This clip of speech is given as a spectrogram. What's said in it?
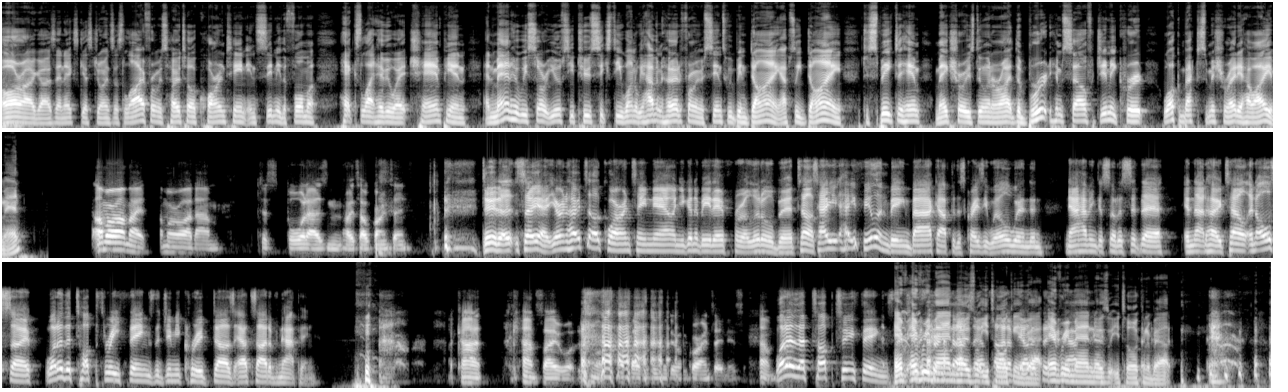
All right, guys. Our next guest joins us live from his hotel quarantine in Sydney. The former Hex light heavyweight champion and man who we saw at UFC 261. We haven't heard from him since. We've been dying, absolutely dying to speak to him. Make sure he's doing all right. The brute himself, Jimmy Crute. Welcome back to Submission Radio. How are you, man? I'm all right, mate. I'm all right. Um, just bored as in hotel quarantine. Dude, uh, so yeah, you're in hotel quarantine now, and you're going to be there for a little bit. Tell us how you how you feeling being back after this crazy whirlwind, and now having to sort of sit there in that hotel. And also, what are the top three things that Jimmy Crute does outside of napping? I can't. I can't say what my favorite thing to do in quarantine is. Um, what are the top two things? Every, every man knows what you're talking about. Every man knows what you're talking about.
